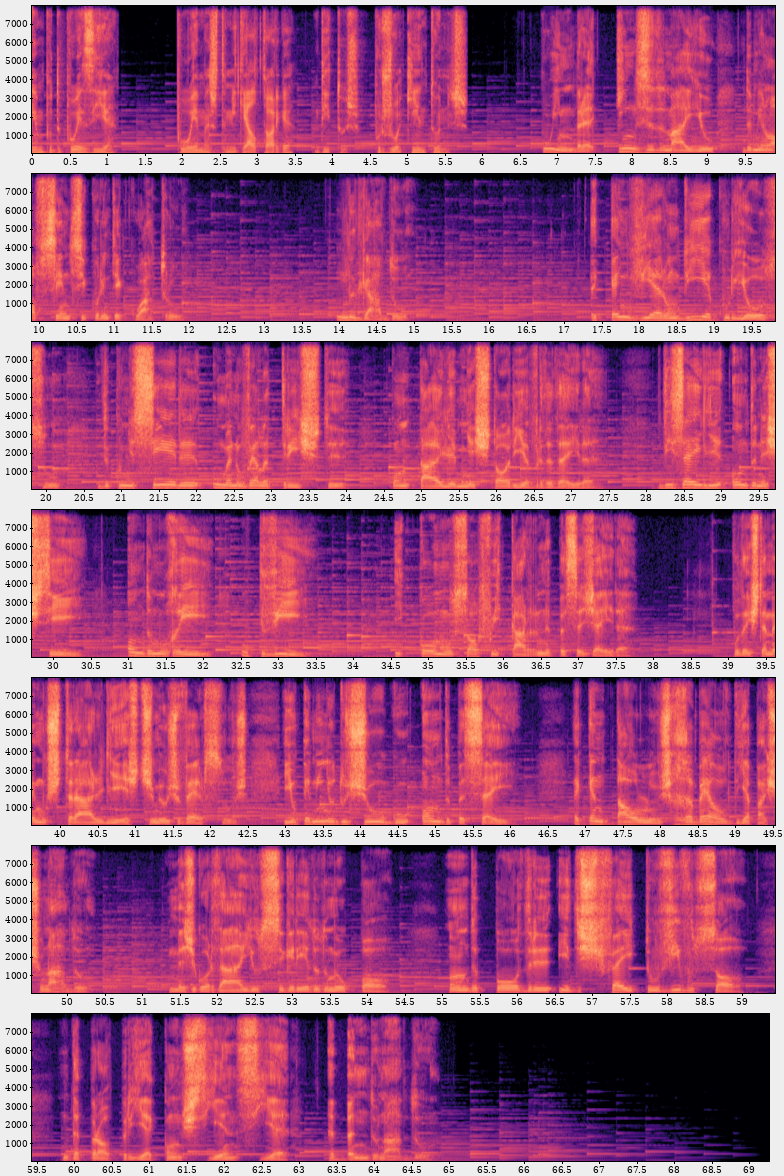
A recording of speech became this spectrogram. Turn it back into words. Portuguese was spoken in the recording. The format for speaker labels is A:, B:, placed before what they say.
A: Tempo de Poesia. Poemas de Miguel Torga, ditos por Joaquim Antunes.
B: Coimbra, 15 de maio de 1944. Legado. A quem vier um dia curioso de conhecer uma novela triste, contai-lhe a minha história verdadeira. Dizei-lhe onde nasci, onde morri, o que vi e como só fui carne passageira. Podeis também mostrar-lhe estes meus versos e o caminho do jugo onde passei, a cantá-los rebelde e apaixonado. Mas guardai o segredo do meu pó, onde podre e desfeito vivo só da própria consciência abandonado.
